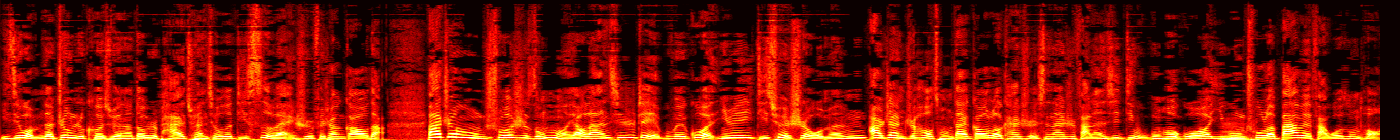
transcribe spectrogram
以及我们的政治科学呢，都是排全球的第四位，是非常高的。巴政说是总统的摇篮，其实这也不为过，因为的确是我们二战之后从戴高乐开始，现在是法兰西第五共和国，一共出了八位法国总统，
